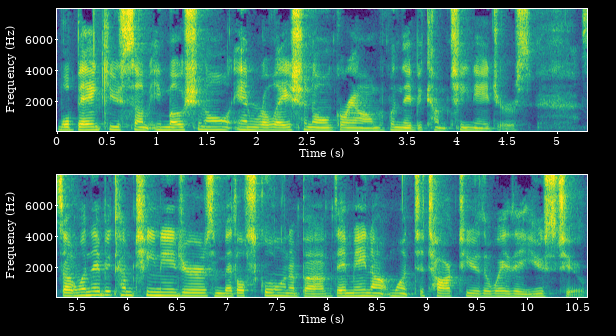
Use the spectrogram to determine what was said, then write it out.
will bank you some emotional and relational ground when they become teenagers. So, when they become teenagers, middle school and above, they may not want to talk to you the way they used to.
